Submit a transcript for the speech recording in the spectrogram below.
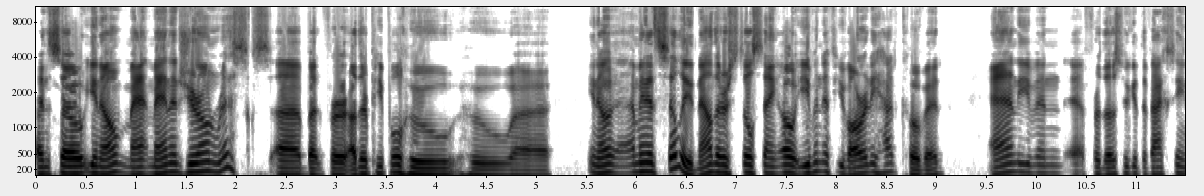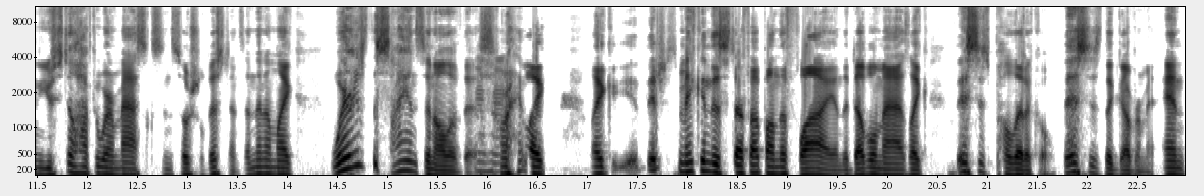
and so you know ma- manage your own risks uh, but for other people who who uh, you know i mean it's silly. Now they're still saying oh even if you've already had covid and even uh, for those who get the vaccine you still have to wear masks and social distance. And then i'm like where is the science in all of this? Mm-hmm. right? Like like they're just making this stuff up on the fly and the double mask like this is political. This is the government. And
